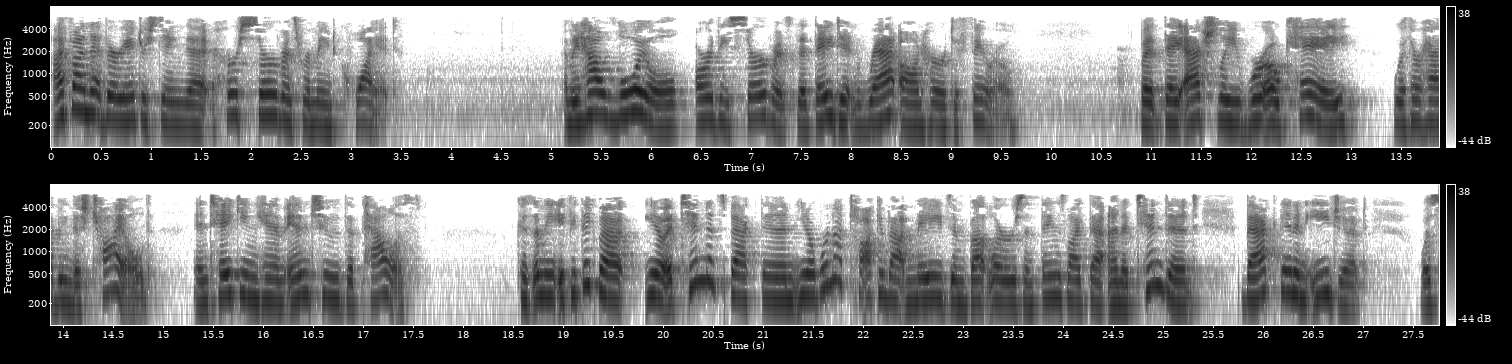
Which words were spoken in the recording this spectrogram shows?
I find that very interesting that her servants remained quiet. I mean, how loyal are these servants that they didn't rat on her to Pharaoh? But they actually were okay with her having this child and taking him into the palace. Because, I mean, if you think about, you know, attendants back then, you know, we're not talking about maids and butlers and things like that. An attendant back then in Egypt was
